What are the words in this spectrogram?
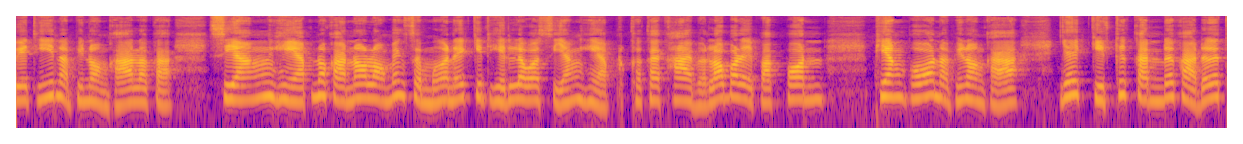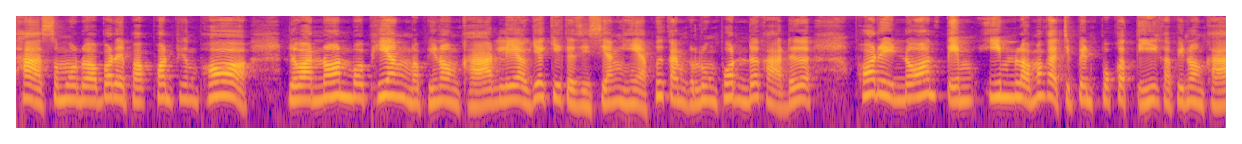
เวทีน่ะพี่น้องค่ะแล้วก็เสียงแหบเนาะค่ะนอกร้องเพลงเสมอในกิดเห็นแล้วว่าเสียงแหบคล้ายๆแบบเราบ่ได้พักผ่อนเพียงพอนะพี่น้องค่ะยายกิดคือกันเด้อค่ะเด้อถ้าสมมติว่าบ่ได้พักผ่อนเพียงพอหรือว่านอนบ่เพียงเนาะพี่น้องค่ะแล้วยายกิดก็สิเสียงแหบคือกันกับลุงพ่นเด้อค่ะเด้อพอได้นอนเต็มอิ่มแล้วมันก็จะเป็นปกติค่ะพี่น้องค่ะ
